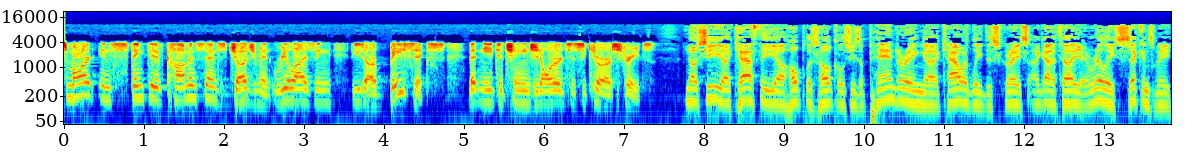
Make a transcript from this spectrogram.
smart, instinctive, common sense judgment, realizing these are basics that need to change in order to secure our streets. No, she, uh, Kathy uh, Hopeless Hochul, she's a pandering, uh, cowardly disgrace. I got to tell you, it really sickens me.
